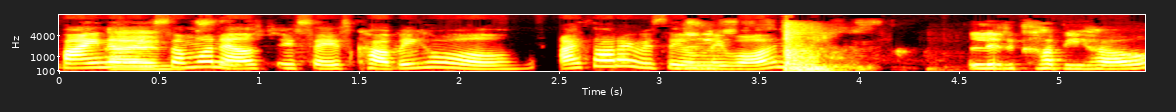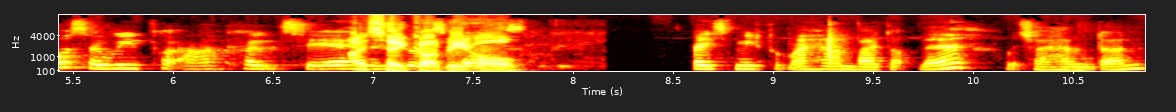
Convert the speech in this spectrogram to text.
Finally, Um, someone else who says cubby hole. I thought I was the only one. A little cubby hole. So we put our coats here. I say a little cubby space- hole. Space for me to put my handbag up there, which I haven't done.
